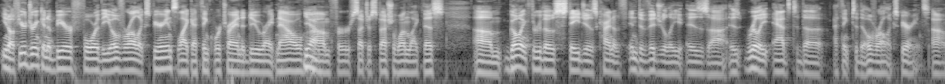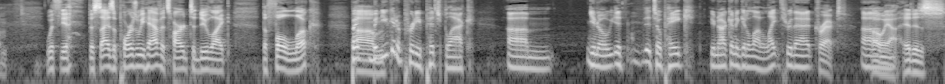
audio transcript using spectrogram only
you know, if you're drinking a beer for the overall experience, like I think we're trying to do right now Yeah. um, for such a special one like this, um, going through those stages kind of individually is is is really adds to the I think to the overall experience. Um, with the the size of pores we have, it's hard to do like the full look. But Um, but you get a pretty pitch black. Um, you know, it it's opaque. You're not going to get a lot of light through that. Correct. Um, oh yeah, it is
